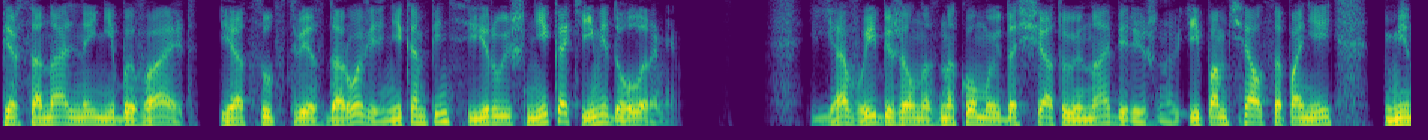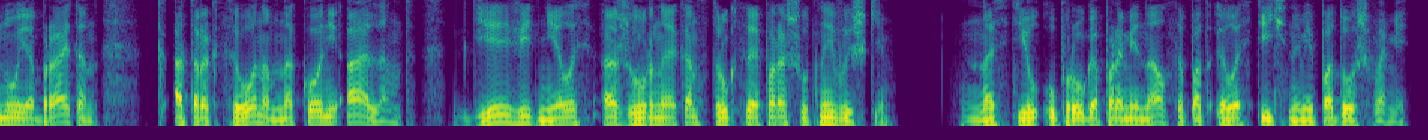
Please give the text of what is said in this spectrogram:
персональной не бывает, и отсутствие здоровья не компенсируешь никакими долларами. Я выбежал на знакомую дощатую набережную и помчался по ней, минуя Брайтон, к аттракционам на Кони-Айленд, где виднелась ажурная конструкция парашютной вышки. Настил упруго проминался под эластичными подошвами.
